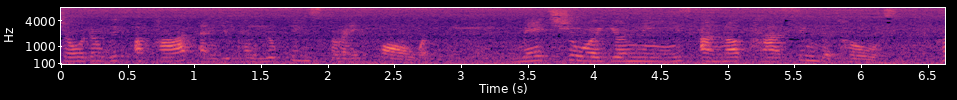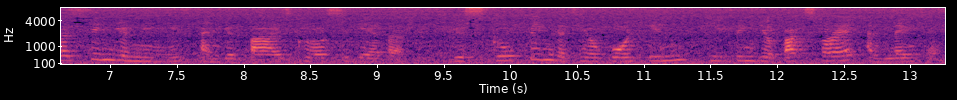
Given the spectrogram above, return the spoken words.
shoulder width apart, and you can looking straight forward. Make sure your knees are not passing the toes. Pressing your knees and your thighs close together. You're scooping the tailbone in, keeping your back straight and lengthened.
